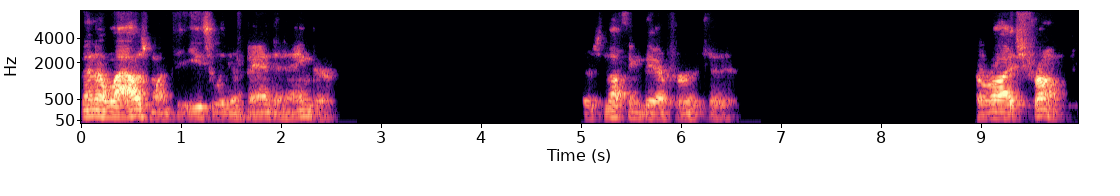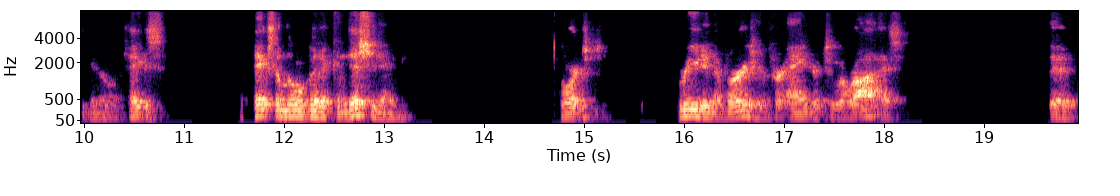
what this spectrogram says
then allows one to easily abandon anger. There's nothing there for it to arise from. You know, it takes it takes a little bit of conditioning towards greed and aversion for anger to arise. The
